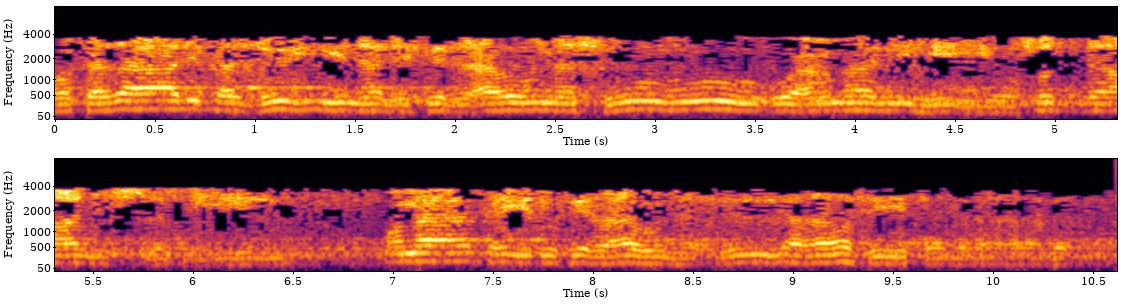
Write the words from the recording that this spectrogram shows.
وكذلك زين لفرعون سوء عمله وصد عن السبيل. وما كيد فرعون إلا في تباب.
